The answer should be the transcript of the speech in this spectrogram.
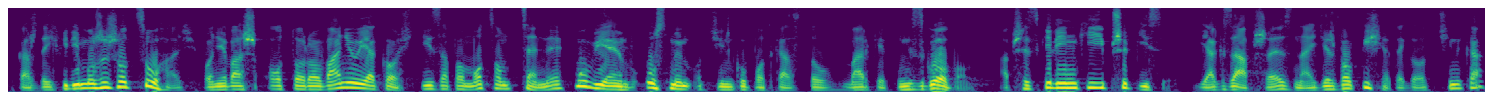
w każdej chwili możesz odsłuchać, ponieważ o torowaniu jakości za pomocą ceny mówiłem w ósmym odcinku podcastu Marketing z głową. A wszystkie linki i przypisy, jak zawsze, znajdziesz w opisie tego odcinka,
